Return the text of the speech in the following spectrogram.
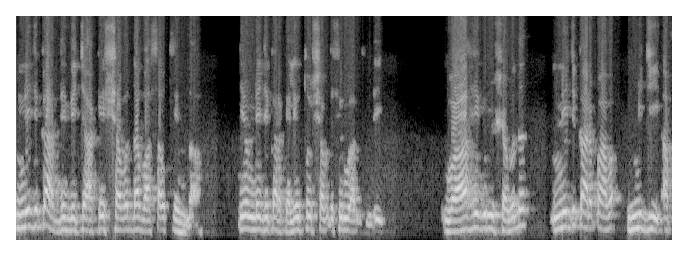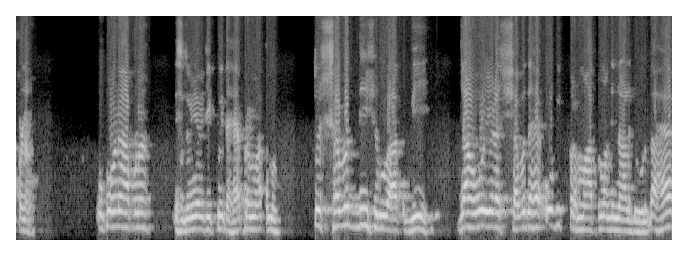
ਨਿਜ ਘਰ ਦੇ ਵਿੱਚ ਆ ਕੇ ਸ਼ਬਦ ਦਾ ਵਾਸਾ ਉੱਥੇ ਹੁੰਦਾ। ਜਿਹਨੂੰ ਨਿਜ ਘਰ ਕਹਿ ਲਈ ਉੱਥੋਂ ਸ਼ਬਦ ਸ਼ੁਰੂਆਤ ਹੁੰਦੀ ਵਾਹਿਗੁਰੂ ਸ਼ਬਦ, ਨਿਜ ਘਰ ਭਾਵ ਨਿੱਜੀ ਆਪਣਾ। ਉਹ ਕੌਣ ਹੈ ਆਪਣਾ? ਇਸ ਦੁਨੀਆ ਵਿੱਚ ਇੱਕੋ ਹੀ ਤਾਂ ਹੈ ਪ੍ਰਮਾਤਮਾ। ਤੋ ਸ਼ਬਦ ਦੀ ਸ਼ੁਰੂਆਤ ਵੀ ਜਾਂ ਉਹ ਜਿਹੜਾ ਸ਼ਬਦ ਹੈ ਉਹ ਵੀ ਪਰਮਾਤਮਾ ਦੇ ਨਾਲ ਜੋੜਦਾ ਹੈ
